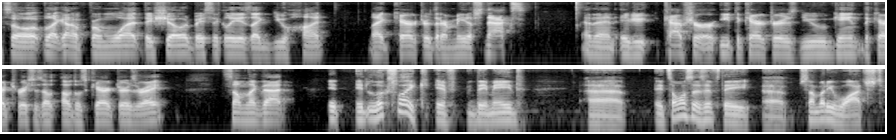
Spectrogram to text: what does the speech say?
so like, kind of from what they showed, basically is like you hunt like characters that are made of snacks. And then if you capture or eat the characters, you gain the characteristics of, of those characters, right? Something like that. It it looks like if they made uh it's almost as if they uh somebody watched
